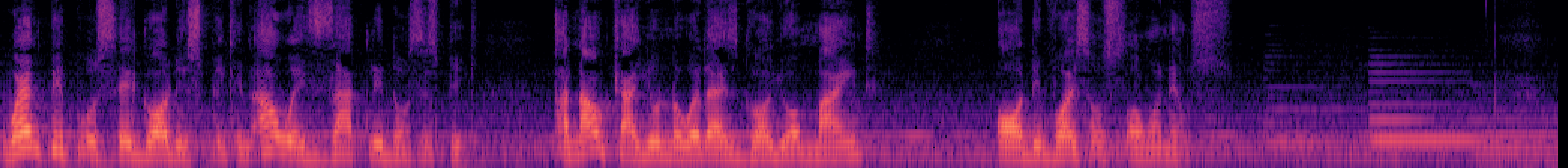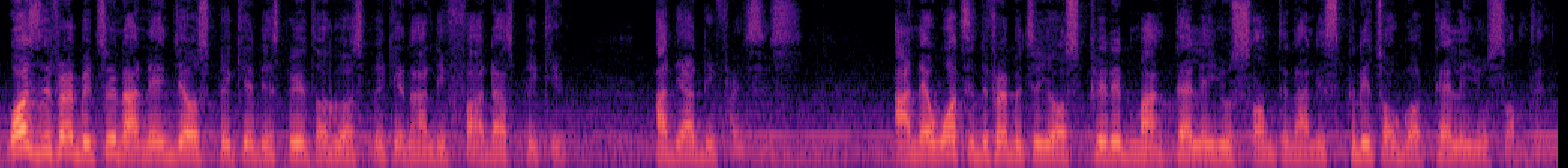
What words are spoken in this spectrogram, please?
When people say God is speaking, how exactly does he speak? And how can you know whether it's God, your mind, or the voice of someone else? What's the difference between an angel speaking, the Spirit of God speaking, and the Father speaking? Are there differences? And then what's the difference between your spirit man telling you something and the Spirit of God telling you something?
